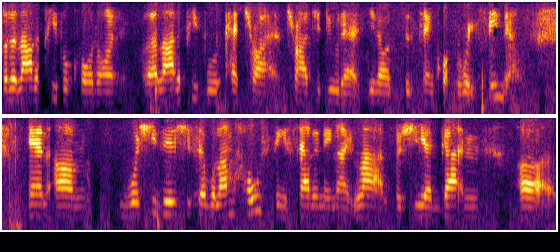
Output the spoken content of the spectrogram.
but a lot of people caught on. A lot of people had tried tried to do that, you know, to, to incorporate females. And um, what she did, she said, "Well, I'm hosting Saturday Night Live," so she had gotten uh,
